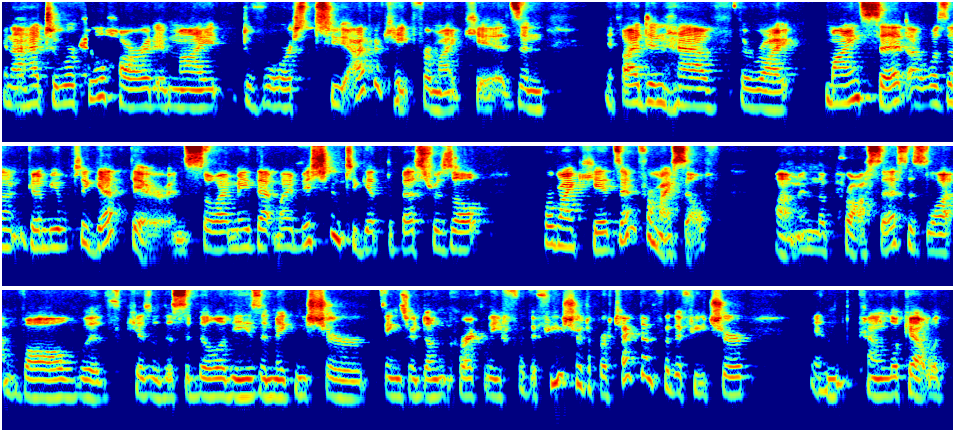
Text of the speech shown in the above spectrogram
And I had to work real hard in my divorce to advocate for my kids. And if I didn't have the right mindset, I wasn't going to be able to get there. And so I made that my mission to get the best result for my kids and for myself um, in the process. There's a lot involved with kids with disabilities and making sure things are done correctly for the future to protect them for the future and kind of look at what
